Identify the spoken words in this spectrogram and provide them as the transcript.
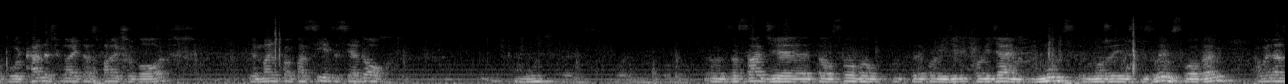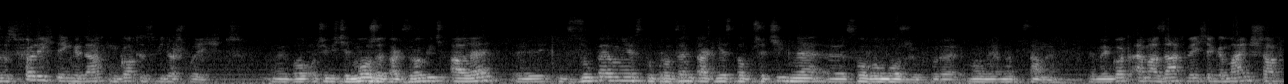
Obwohl kann ist vielleicht das falsche Wort, denn manchmal passiert es ja doch. W zasadzie to słowo, które powiedziałem, móc może jest złym słowem, Aber dass es völlig den Gedanken Gottes widerspricht. Bo oczywiście może tak zrobić, ale y, zupełnie w 100% jest to przeciwne y, Słowom Bożym, które mamy napisane. Wenn Gott einmal sagt, welche Gemeinschaft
